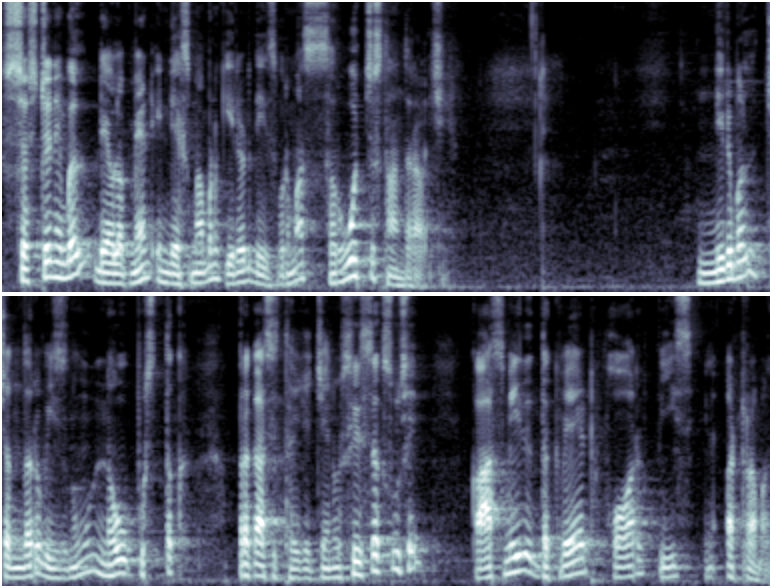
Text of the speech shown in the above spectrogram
સસ્ટેનેબલ ડેવલપમેન્ટ ઇન્ડેક્સમાં પણ કેરળ દેશભરમાં સર્વોચ્ચ સ્થાન ધરાવે છે. નિર્મલ ચંદર વિજનું નવું પુસ્તક પ્રકાશિત થયું છે, જેનું શીર્ષક શું છે? Kashmir, the quest for peace in a troubled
